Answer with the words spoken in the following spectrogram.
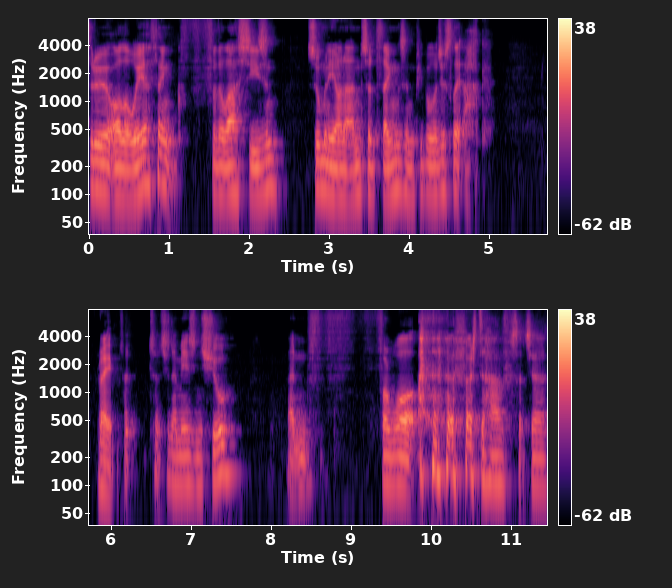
threw it all away. I think for the last season, so many unanswered things, and people were just like, "Ah, Right. such, such an amazing show," and f- for what for to have such a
